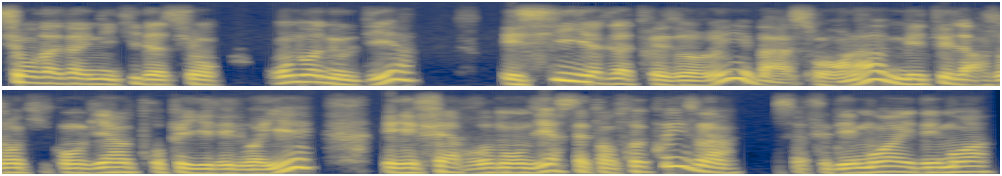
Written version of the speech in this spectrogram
Si on va vers une liquidation, on doit nous le dire. Et s'il y a de la trésorerie, bah à ce moment-là, mettez l'argent qui convient pour payer les loyers et faire rebondir cette entreprise-là. Ça fait des mois et des mois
